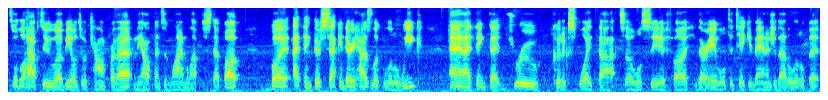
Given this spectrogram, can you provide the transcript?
so they'll have to uh, be able to account for that, and the offensive line will have to step up. But I think their secondary has looked a little weak, and I think that Drew could exploit that. So we'll see if uh, they're able to take advantage of that a little bit.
